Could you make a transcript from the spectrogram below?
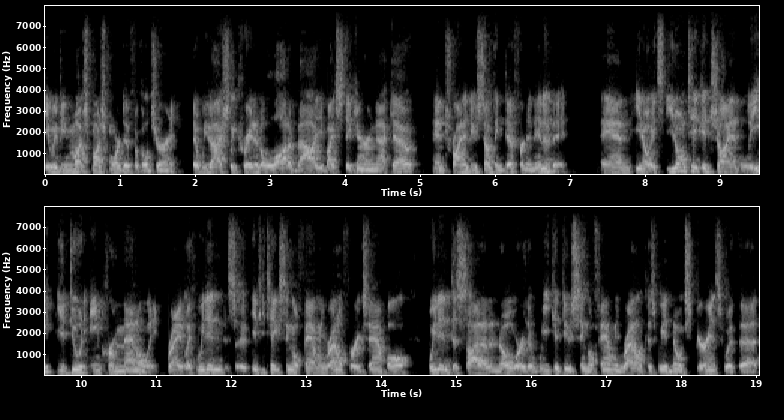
it would be much, much more difficult journey. That we've actually created a lot of value by sticking our neck out and trying to do something different and innovate and you know it's you don't take a giant leap you do it incrementally right? Like we didn't if you take single family rental for example we didn't decide out of nowhere that we could do single family rental because we had no experience with it.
